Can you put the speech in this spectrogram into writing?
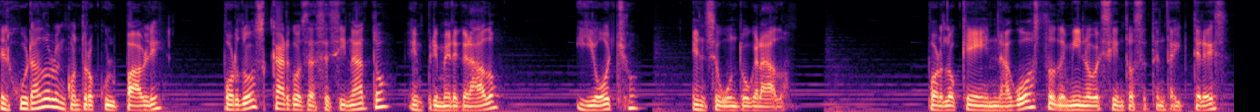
El jurado lo encontró culpable por dos cargos de asesinato en primer grado y ocho en segundo grado, por lo que en agosto de 1973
